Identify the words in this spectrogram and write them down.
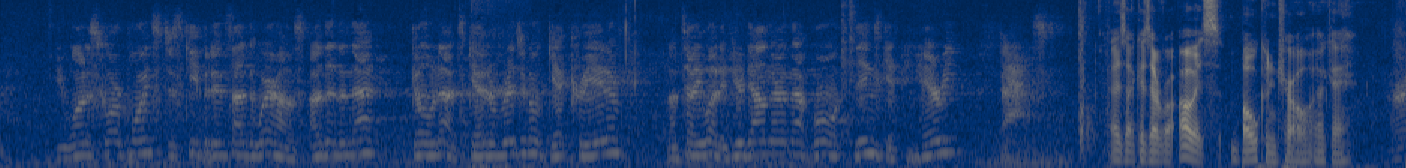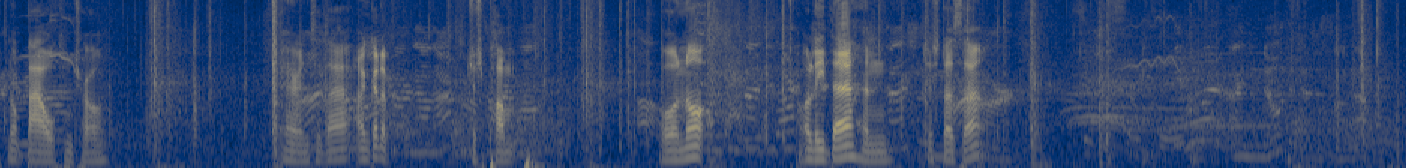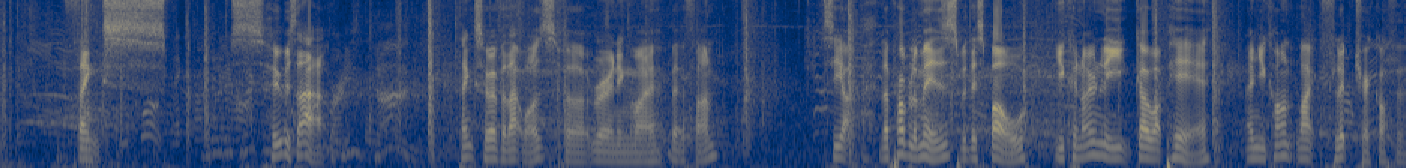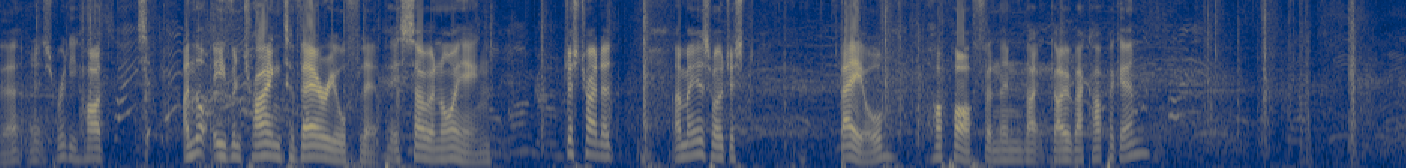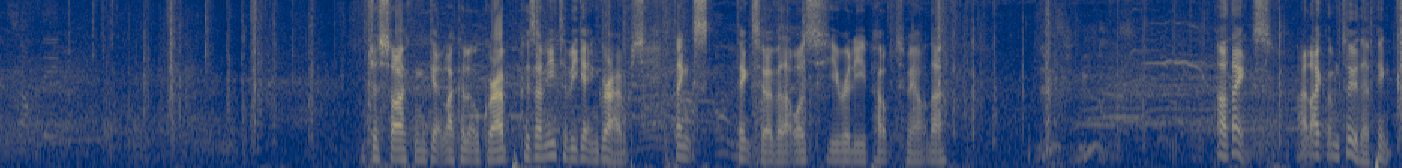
If you want to score points, just keep it inside the warehouse. Other than that, go nuts. Get original, get creative. And I'll tell you what, if you're down there in that bowl, things get hairy fast. Is that because everyone... Oh, it's bowl control. Okay. Right, Not we bowel go. control. Air into that. I'm going to just pump. Or not. I'll lead there and just does that. I know the judges saw that one. Thanks. Who was that? Thanks whoever that was for ruining my bit of fun. See, uh, the problem is with this bowl, you can only go up here and you can't like flip trick off of it and it's really hard. I'm not even trying to varial flip. It's so annoying. Just trying to... I may as well just bail, hop off and then like go back up again. Just so I can get like a little grab because I need to be getting grabs. Thanks, thanks whoever that was. You really helped me out there. Oh, thanks. I like them too. They're pink.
